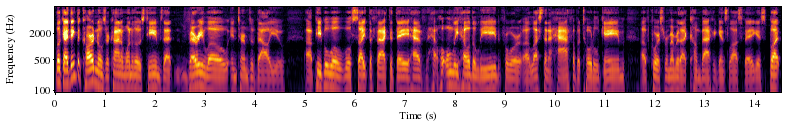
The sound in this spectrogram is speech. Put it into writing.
Look, I think the Cardinals are kind of one of those teams that very low in terms of value. Uh, people will, will cite the fact that they have only held a lead for uh, less than a half of a total game. Of course, remember that comeback against Las Vegas. But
